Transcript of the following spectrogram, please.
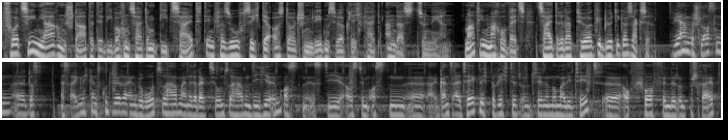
Vor zehn Jahren startete die Wochenzeitung Die Zeit den Versuch, sich der ostdeutschen Lebenswirklichkeit anders zu nähern. Martin Machowetz, Zeitredakteur, gebürtiger Sachse. Wir haben beschlossen, äh, dass es eigentlich ganz gut wäre, ein Büro zu haben, eine Redaktion zu haben, die hier im Osten ist, die aus dem Osten äh, ganz alltäglich berichtet und hier eine Normalität äh, auch vorfindet und beschreibt.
